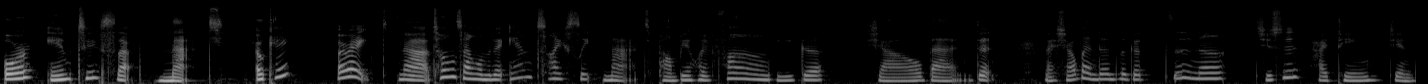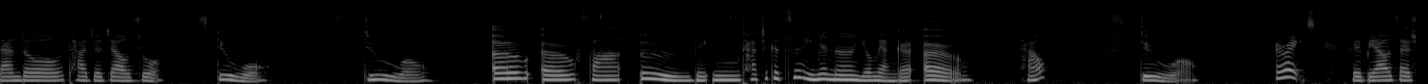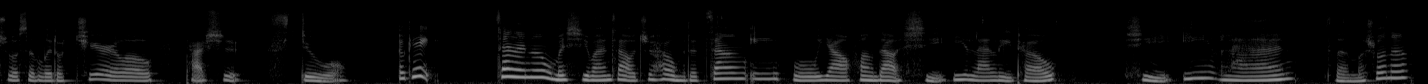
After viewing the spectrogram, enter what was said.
or anti-slip mat。OK。All right，那通常我们的 anti-slip mat 旁边会放一个小板凳。那小板凳这个字呢，其实还挺简单的哦，它就叫做 stool，stool，o o 发 u 的音，它这个字里面呢有两个 o。好，stool。All right，所以不要再说是 little chair 喽，它是 stool。OK。再来呢，我们洗完澡之后，我们的脏衣服要放到洗衣篮里头。洗衣篮怎么说呢？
